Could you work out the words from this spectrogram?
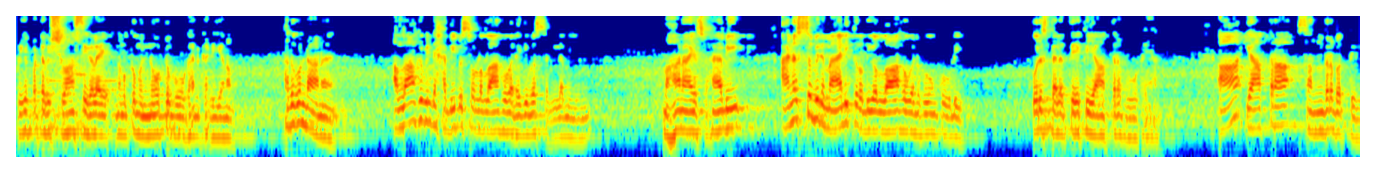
പ്രിയപ്പെട്ട വിശ്വാസികളെ നമുക്ക് മുന്നോട്ട് പോകാൻ കഴിയണം. അതുകൊണ്ടാണ് അള്ളാഹുവിന്റെ ഹബീബ് സല്ലാഹു അലഹി വസല്ലമയും മഹാനായ സുഹാബി അനസുബിൻ മാലിക് റതിയുള്ളാഹു അനുഭവം കൂടി ഒരു സ്ഥലത്തേക്ക് യാത്ര പോവുകയാണ്. ആ യാത്രാ സന്ദർഭത്തിൽ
